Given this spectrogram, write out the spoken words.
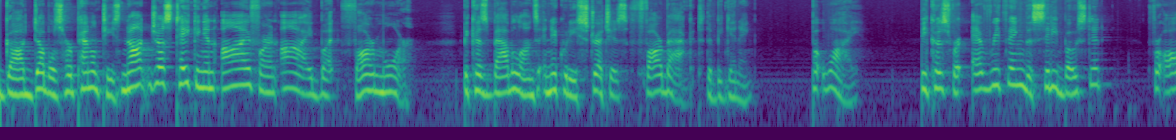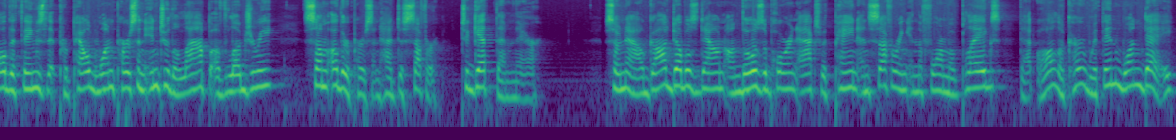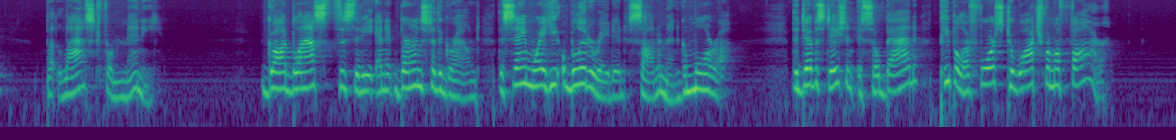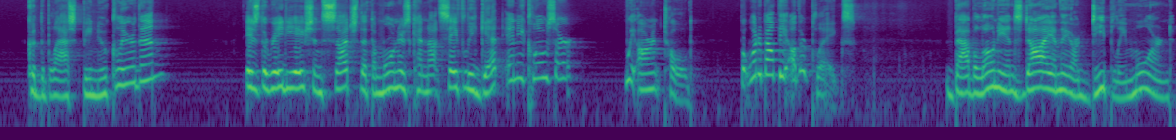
God doubles her penalties, not just taking an eye for an eye, but far more because Babylon's iniquity stretches far back to the beginning. But why? Because for everything the city boasted, for all the things that propelled one person into the lap of luxury, some other person had to suffer to get them there. So now God doubles down on those abhorrent acts with pain and suffering in the form of plagues that all occur within one day, but last for many. God blasts the city and it burns to the ground, the same way he obliterated Sodom and Gomorrah. The devastation is so bad, people are forced to watch from afar. Could the blast be nuclear then? Is the radiation such that the mourners cannot safely get any closer? We aren't told. But what about the other plagues? Babylonians die and they are deeply mourned.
